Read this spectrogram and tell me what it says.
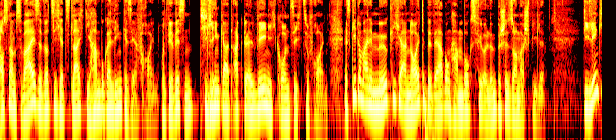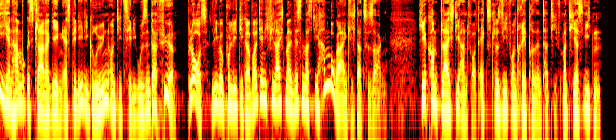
Ausnahmsweise wird sich jetzt gleich die Hamburger Linke sehr freuen. Und wir wissen, die Linke hat aktuell wenig Grund, sich zu freuen. Es geht um eine mögliche erneute Bewerbung Hamburgs für Olympische Sommerspiele. Die Linke hier in Hamburg ist klar dagegen. SPD, die Grünen und die CDU sind dafür. Bloß, liebe Politiker, wollt ihr nicht vielleicht mal wissen, was die Hamburger eigentlich dazu sagen? Hier kommt gleich die Antwort, exklusiv und repräsentativ. Matthias Iken,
